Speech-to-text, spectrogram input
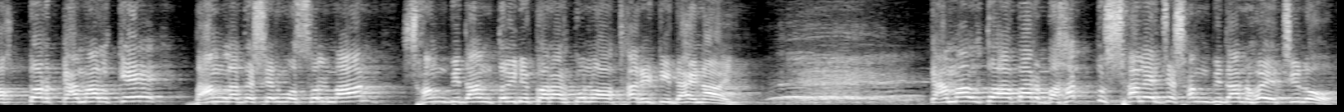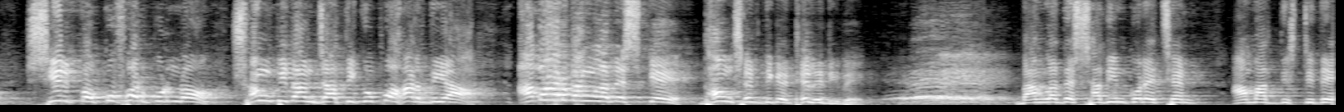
ডক্টর কামালকে বাংলাদেশের মুসলমান সংবিধান তৈরি করার কোনো অথরিটি দেয় নাই। কামাল তো আবার বাহাত্তর সালে যে সংবিধান হয়েছিল, শির্ক কুফরপূর্ণ সংবিধান জাতিকে উপহার দিয়া আবার বাংলাদেশকে ধ্বংসের দিকে ঠেলে দিবে। বাংলাদেশ স্বাধীন করেছেন, আমার দৃষ্টিতে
